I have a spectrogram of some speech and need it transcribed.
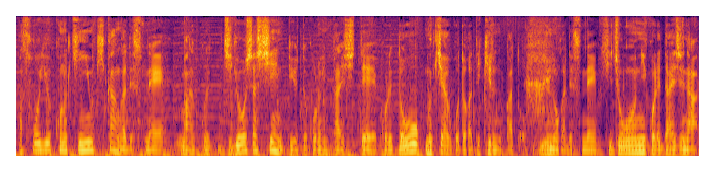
まあ、そういうこの金融機関がですね、まあ、これ事業者支援というところに対してこれどう向き合うことができるのかというのがですね非常にこれ大事な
